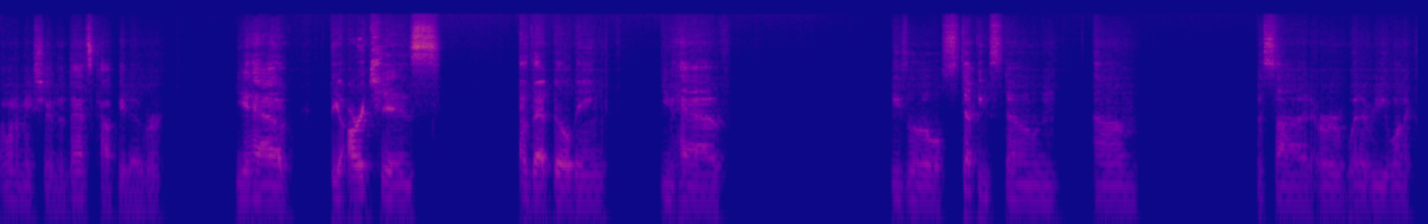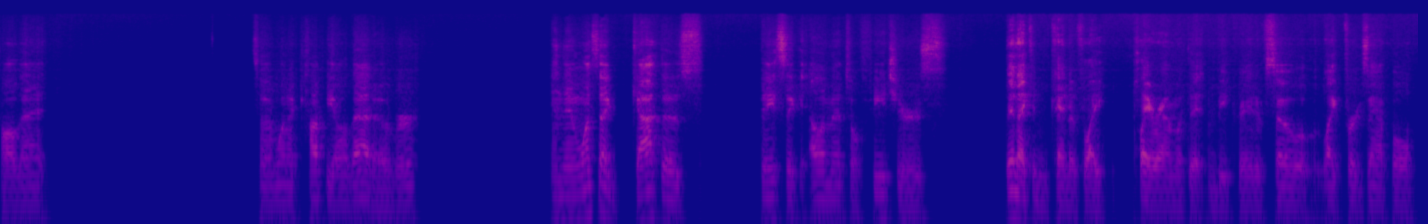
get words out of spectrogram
I want to make sure that that's copied over. You have the arches of that building. You have these little stepping stone um, facade or whatever you want to call that. So I want to copy all that over. And then once I got those basic elemental features, then I can kind of like play around with it and be creative. So like, for example,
